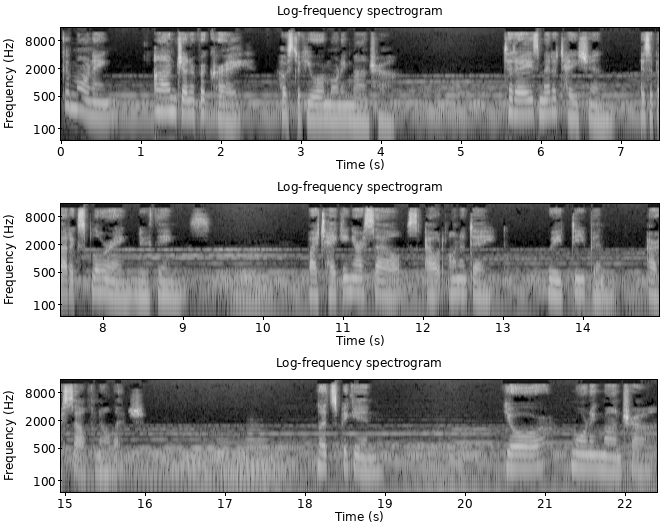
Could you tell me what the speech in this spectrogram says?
Good morning. I'm Jennifer Cray, host of Your Morning Mantra. Today's meditation is about exploring new things. By taking ourselves out on a date, we deepen our self knowledge. Let's begin. Your morning mantra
